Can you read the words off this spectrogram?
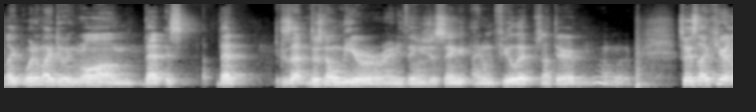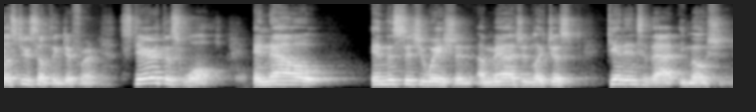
Like, what am I doing wrong? That is that because there's no mirror or anything. You're just saying, I don't feel it. It's not there. So it's like, here, let's do something different. Stare at this wall, and now in this situation, imagine like just get into that emotion.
